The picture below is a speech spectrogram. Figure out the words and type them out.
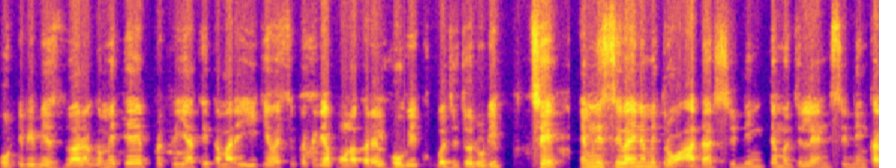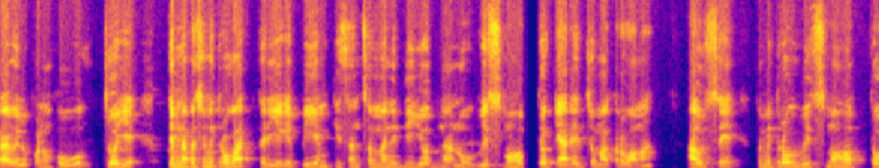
ઓટીપી બેઝ દ્વારા ગમે તે પ્રક્રિયાથી તમારી ઈ કેવાયસી પ્રક્રિયા પૂર્ણ કરેલ હોવી ખૂબ જ જરૂરી છે. એમની સિવાયના મિત્રો આધાર સીડિંગ તેમજ લેન્ડ સીડિંગ કરાવેલું પણ હોવું જોઈએ. તેમના પછી મિત્રો વાત કરીએ કે પીએમ કિસાન સન્માન નિધિ યોજનાનો વીસમો હપ્તો ક્યારે જમા કરવામાં આવશે? તો મિત્રો વીસમો હપ્તો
